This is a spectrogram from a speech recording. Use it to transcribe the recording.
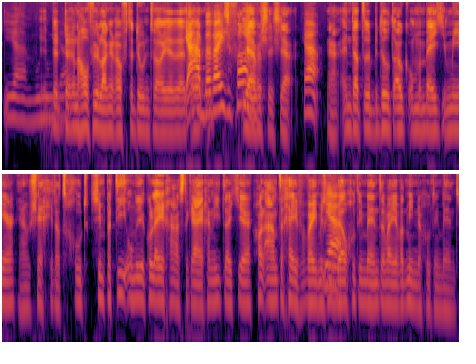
ja hoe noem je Er, dat? er een half uur langer over te doen, terwijl je... eh, Ja, bij wijze van. Ja, precies, ja. Ja, ja. En dat bedoelt ook om een beetje meer, ja, hoe zeg je dat goed, sympathie onder je collega's te krijgen. Niet dat je gewoon aan te geven waar je misschien Ja. wel goed in bent en waar je wat minder goed in bent.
